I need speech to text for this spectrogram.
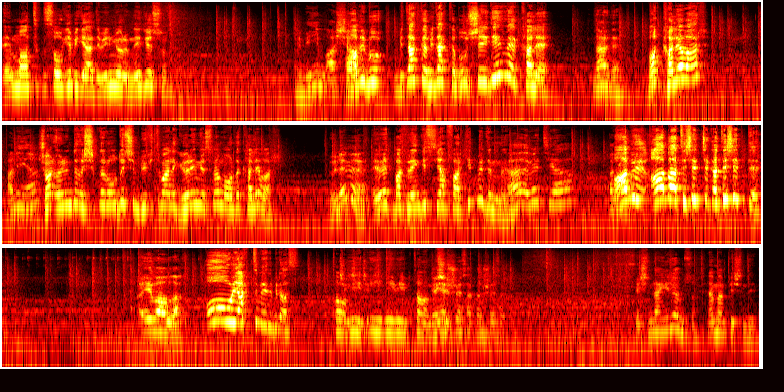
en mantıklısı o gibi geldi bilmiyorum ne diyorsun? Ne bileyim aşağı. Abi bu bir dakika bir dakika bu şey değil mi kale? Nerede? Bak kale var. Hani ya? Şu an önünde ışıklar olduğu için büyük ihtimalle göremiyorsun ama orada kale var. Öyle mi? Evet bak rengi siyah fark etmedin mi? Ha evet ya. Hadi. Abi abi ateş edecek ateş etti. Eyvallah. Oo yaktı beni biraz. Tamam Çık, iyi çık. iyi iyi iyi tamam bir Gel gel şey. şuraya saklan şuraya saklan. Peşinden geliyor musun? Hemen peşindeyim.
